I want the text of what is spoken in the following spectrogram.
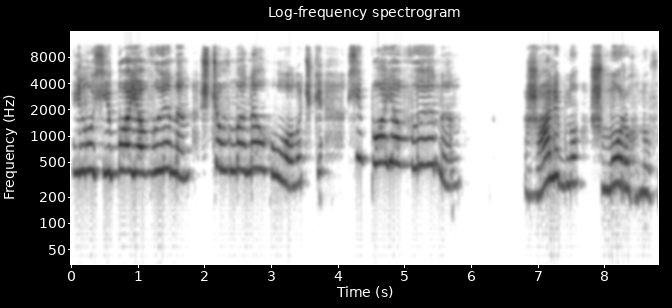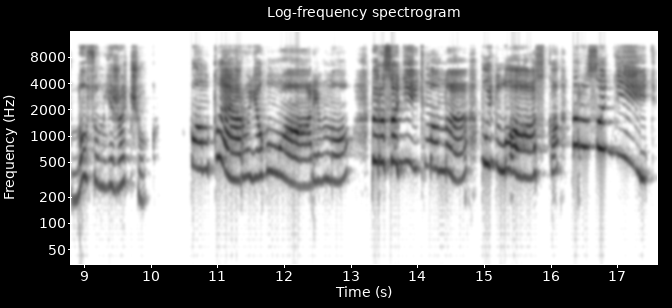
І ну хіба я винен, що в мене голочки? Хіба я винен? Жалібно шморгнув носом їжачок. Пантеро Ягуарівно, пересадіть мене, будь ласка, пересадіть.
